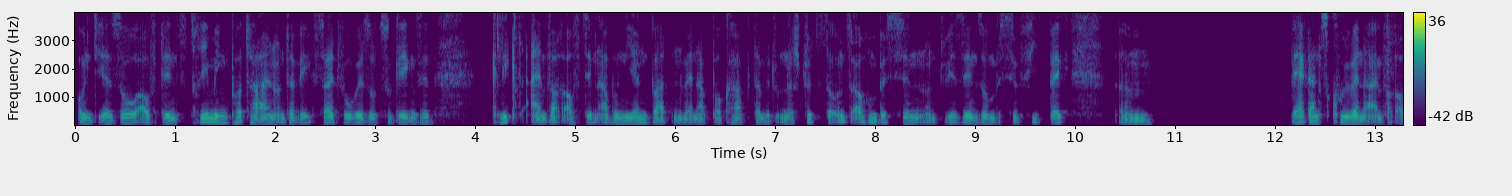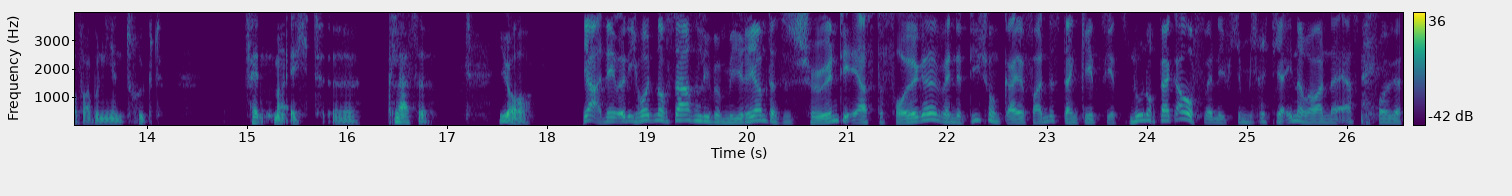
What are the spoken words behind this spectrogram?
und ihr so auf den Streaming-Portalen unterwegs seid, wo wir so zugegen sind, klickt einfach auf den Abonnieren-Button, wenn ihr Bock habt. Damit unterstützt er uns auch ein bisschen und wir sehen so ein bisschen Feedback. Ähm, Wäre ganz cool, wenn ihr einfach auf Abonnieren drückt. Fänd mal echt äh, klasse. Ja, Ja, nee, ich wollte noch sagen, liebe Miriam, das ist schön, die erste Folge. Wenn du die schon geil fandest, dann geht's jetzt nur noch bergauf. Wenn ich mich richtig erinnere, war in der ersten Folge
